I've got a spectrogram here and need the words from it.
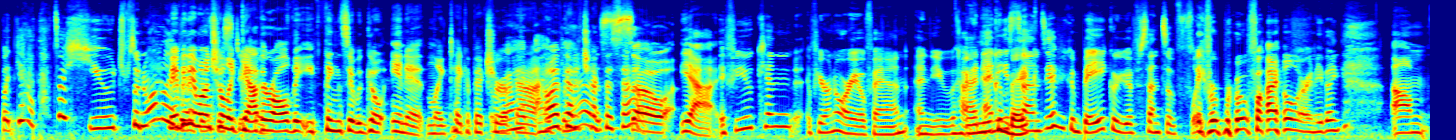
But yeah, that's a huge. So normally Maybe they want you to like stupid. gather all the things that would go in it and like take a picture of that. I oh, I've got to check this out. So yeah, if you can, if you're an Oreo fan and you have And you any sense, yeah, if you can bake or you have sense of flavor profile or anything, um,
